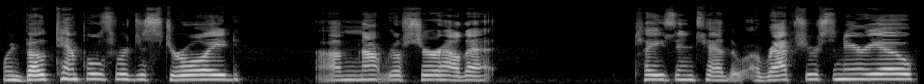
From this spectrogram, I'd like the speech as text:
when both temples were destroyed I'm not real sure how that plays into the, a rapture scenario.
